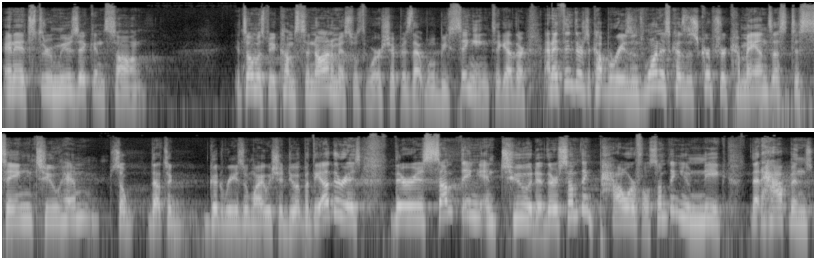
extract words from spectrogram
and it's through music and song. It's almost become synonymous with worship, is that we'll be singing together. And I think there's a couple reasons. One is because the scripture commands us to sing to him, so that's a good reason why we should do it. But the other is there is something intuitive, there's something powerful, something unique that happens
